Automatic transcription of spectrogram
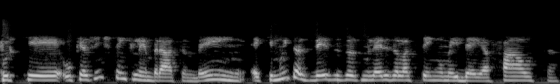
Porque o que a gente tem que lembrar também é que muitas vezes as mulheres elas têm uma ideia falsa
